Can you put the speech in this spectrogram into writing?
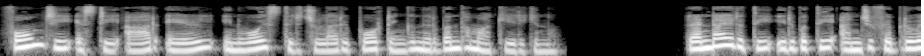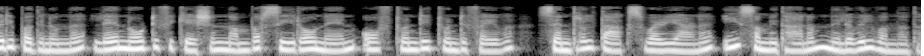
form G S T R ഏഴിൽ ഇൻവോയ്സ് തിരിച്ചുള്ള റിപ്പോർട്ടിംഗ് നിർബന്ധമാക്കിയിരിക്കുന്നു. രണ്ടായിരത്തി ഇരുപത്തി അഞ്ച് ഫെബ്രുവരി പതിനൊന്ന് ലെ notification number zero nine of twenty twenty five central tax വഴിയാണ് ഈ സംവിധാനം നിലവിൽ വന്നത്.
